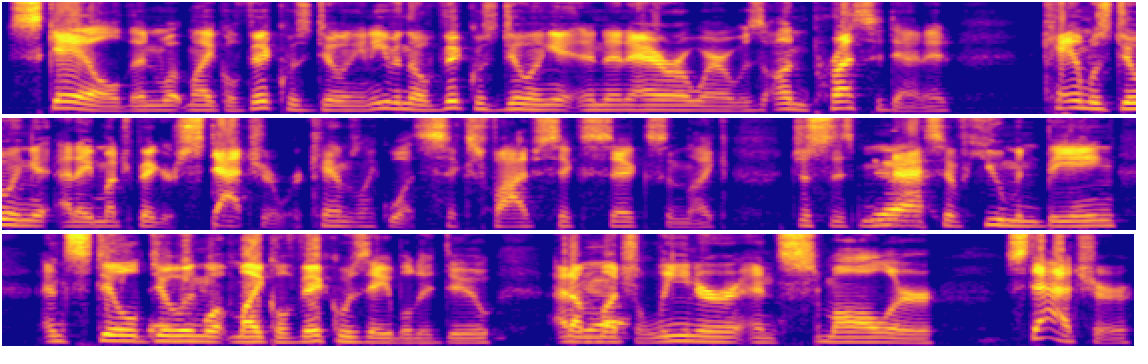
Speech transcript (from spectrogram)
scale than what Michael Vick was doing. And even though Vick was doing it in an era where it was unprecedented, Cam was doing it at a much bigger stature. Where Cam's like what six five, six six, and like just this Yeah. massive human being, and still doing what Michael Vick was able to do at a Yeah. much leaner and smaller stature.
